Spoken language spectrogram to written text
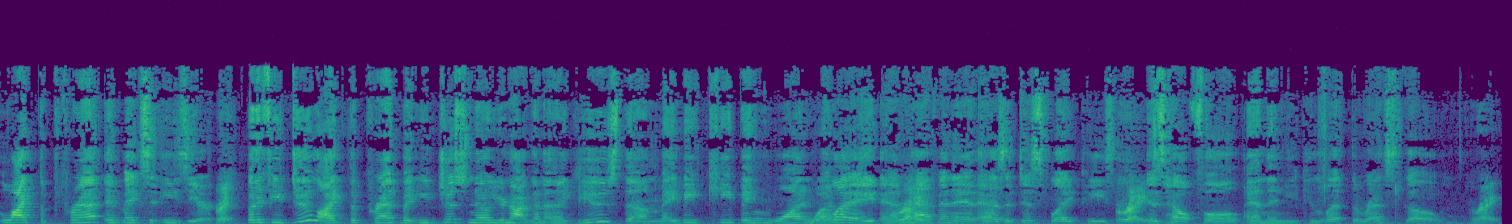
like the print, it makes it easier. Right. But if you do like the print, but you just know you're not going to use them, maybe keeping one, One. plate and Right. having it as a display piece right, is helpful, and then you can let the rest go. right.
